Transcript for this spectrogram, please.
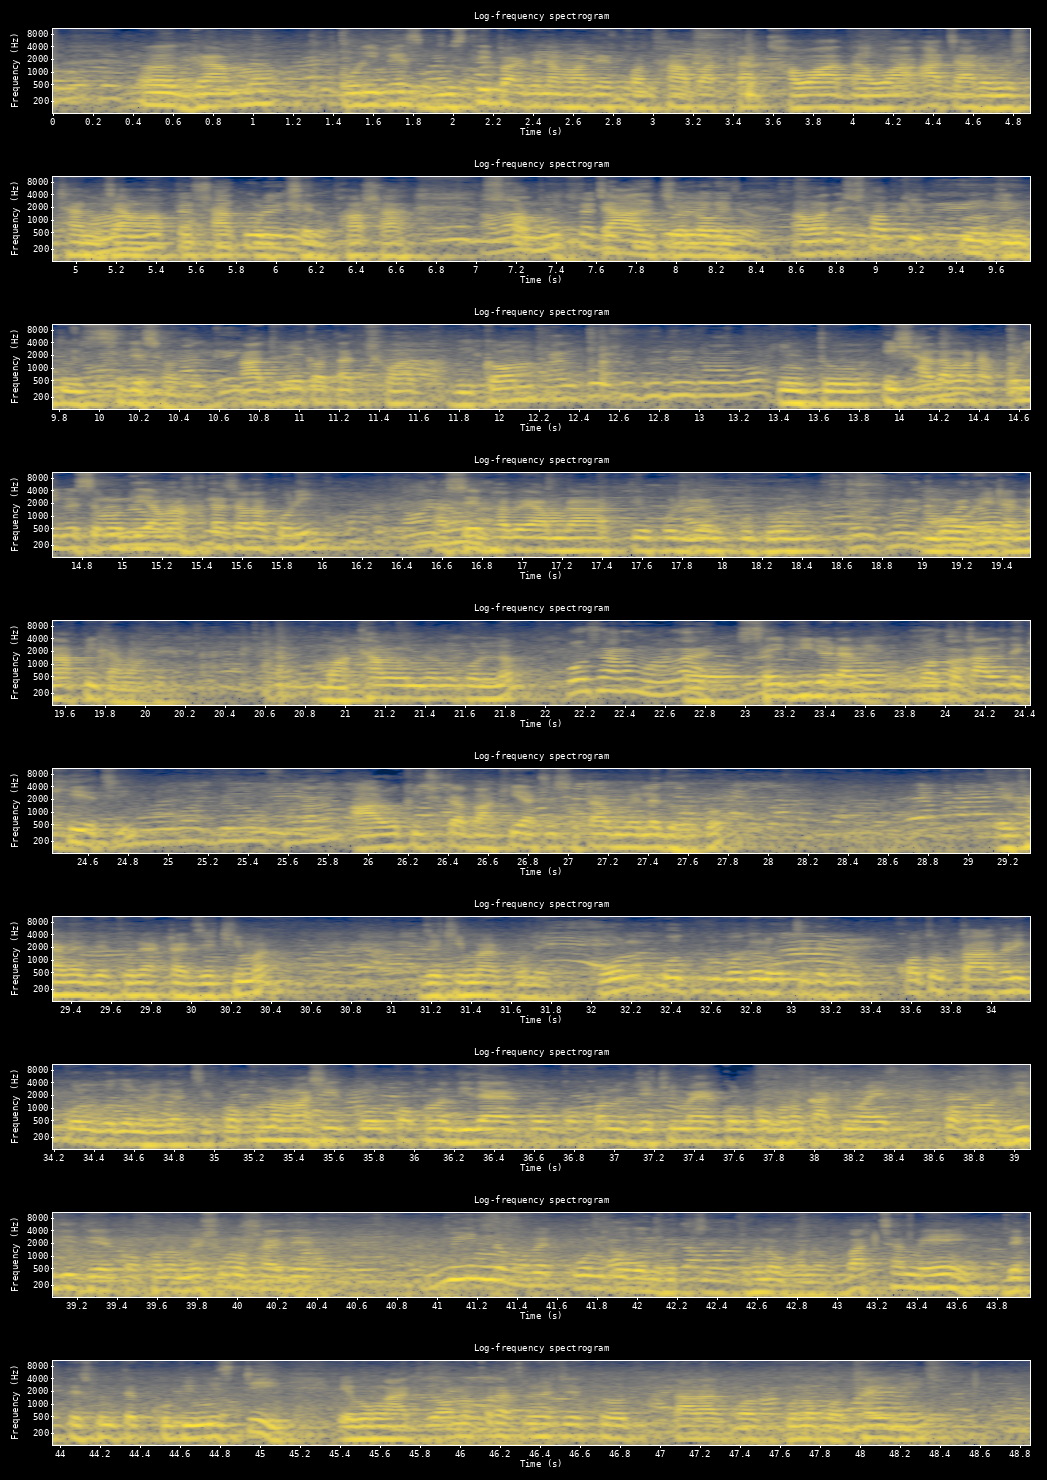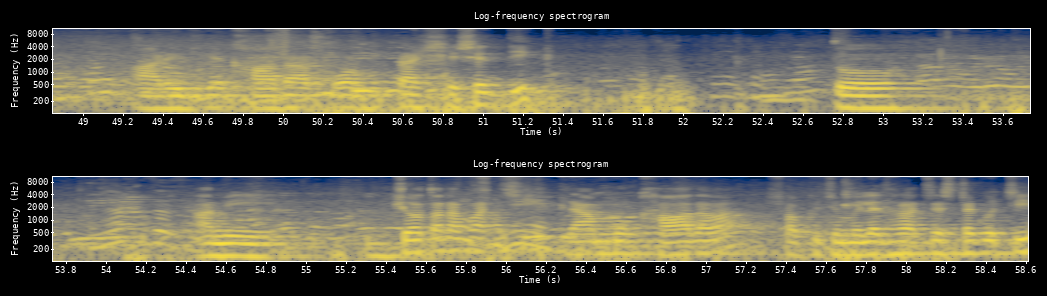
গ্রাম্য পরিবেশ বুঝতেই পারবেন আমাদের কথাবার্তা খাওয়া দাওয়া আচার অনুষ্ঠান জামা পোশাক পরিচ্ছেদ ভাষা সব কিছু চাল চলন আমাদের সব কিছু কিন্তু শীতের সরল আধুনিকতার ছোঁয়া খুবই কম। কিন্তু এই সাদামাটা পরিবেশের মধ্যে আমরা হাঁটাচলা করি। আর সেভাবে আমরা আত্মীয় পরিজন কুটুম ও এটা নাপিত আমাকে মাথা মুন্ডন করল। সেই ভিডিওটা আমি গতকাল দেখিয়েছি। আরও কিছুটা বাকি আছে সেটাও মেলে ধরবো। এখানে দেখুন একটা জেঠিমা। জেঠিমার কোলে কোল বদ- বদল হচ্ছে দেখুন কত তাড়াতাড়ি কোল বদল হয়ে যাচ্ছে। কখনো মাসির কোল কখনো দিদায়ের কোল কখনো জেঠিমায়ের কোল কখনো কাকিমায়ের কখনো দিদিদের কখনো মেসুমশাইদের। বিভিন্নভাবে কোল বদল হচ্ছে ঘন ঘন। বাচ্চা মেয়ে দেখতে শুনতে খুবই মিষ্টি। এবং আজকে অন্নপ্রাশন হয়েছে তো তার কোনো কথাই নেই। আর এদিকে খাওয়া দাওয়ার পর প্রায় শেষের দিক। তো আমি যতটা পারছি গ্রাম্য খাওয়া দাওয়া সব কিছু মেলে ধরার চেষ্টা করছি।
